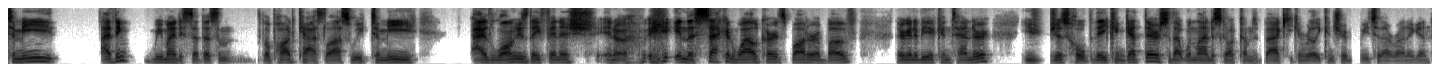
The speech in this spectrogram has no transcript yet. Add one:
to me, I think we might have said this in the podcast last week. To me, as long as they finish in a in the second wild card spot or above, they're going to be a contender. You just hope they can get there so that when Landeskog comes back, he can really contribute to that run again.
